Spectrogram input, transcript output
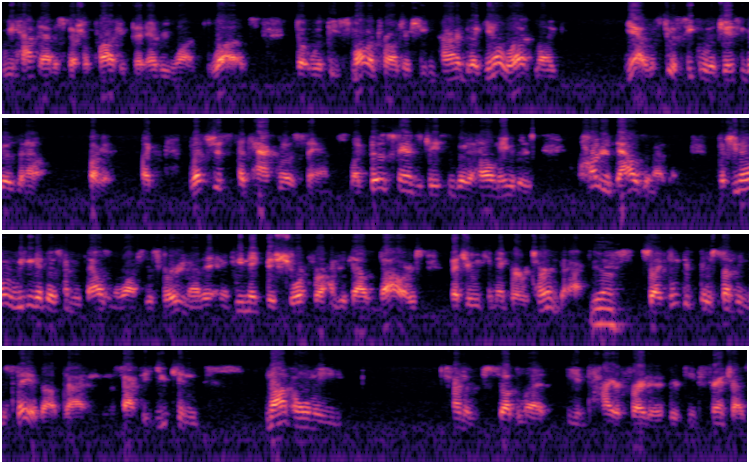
We have to have a special project that everyone loves. But with these smaller projects, you can kind of be like, you know what, like yeah, let's do a sequel to Jason Goes to Hell. Fuck it. Like, let's just attack those fans. Like, those fans of Jason Go to Hell, maybe there's 100,000 of them. But you know, we can get those 100,000 to watch this version of it, and if we make this short for $100,000, bet you we can make our return back. Yeah. So I think that there's something to say about that. And the fact that you can not only kind of sublet the entire Friday the Thirteenth franchise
